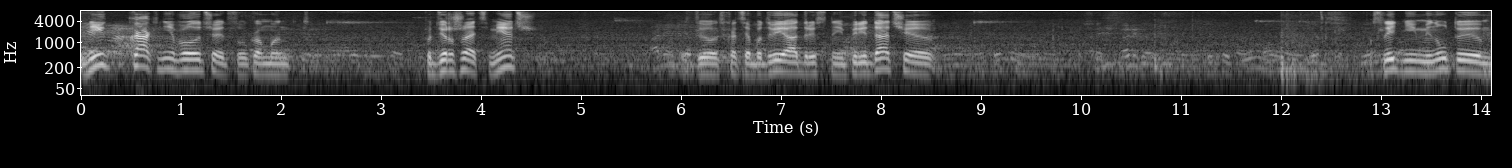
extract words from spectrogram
Никак не получается у команд поддержать мяч, сделать хотя бы две адресные передачи. Последние минуты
